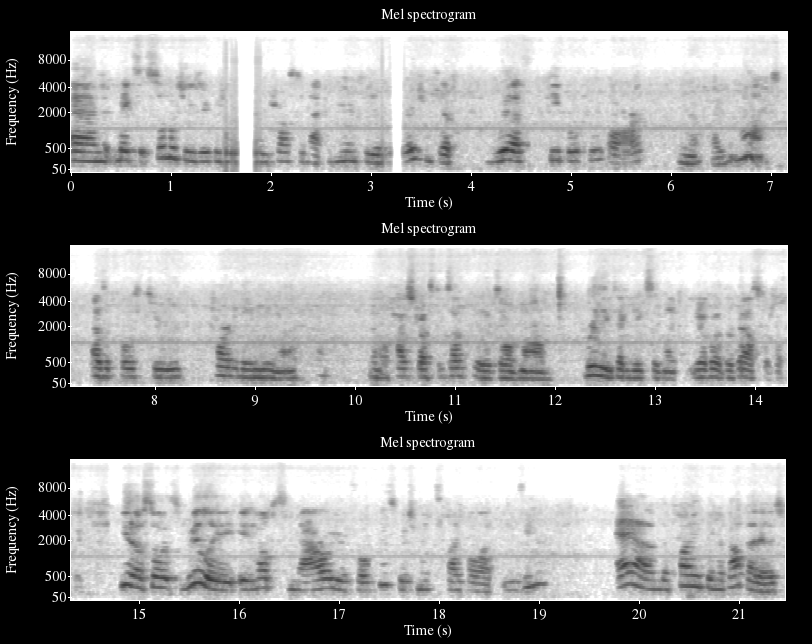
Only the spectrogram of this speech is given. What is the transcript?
and it makes it so much easier because you trust in that community of relationship with people who are you know pregnant moms, as opposed to targeting you know you know high stress executives on um, breathing techniques and like yoga at their desk or something you know, so it's really, it helps narrow your focus, which makes life a lot easier. And the funny thing about that is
